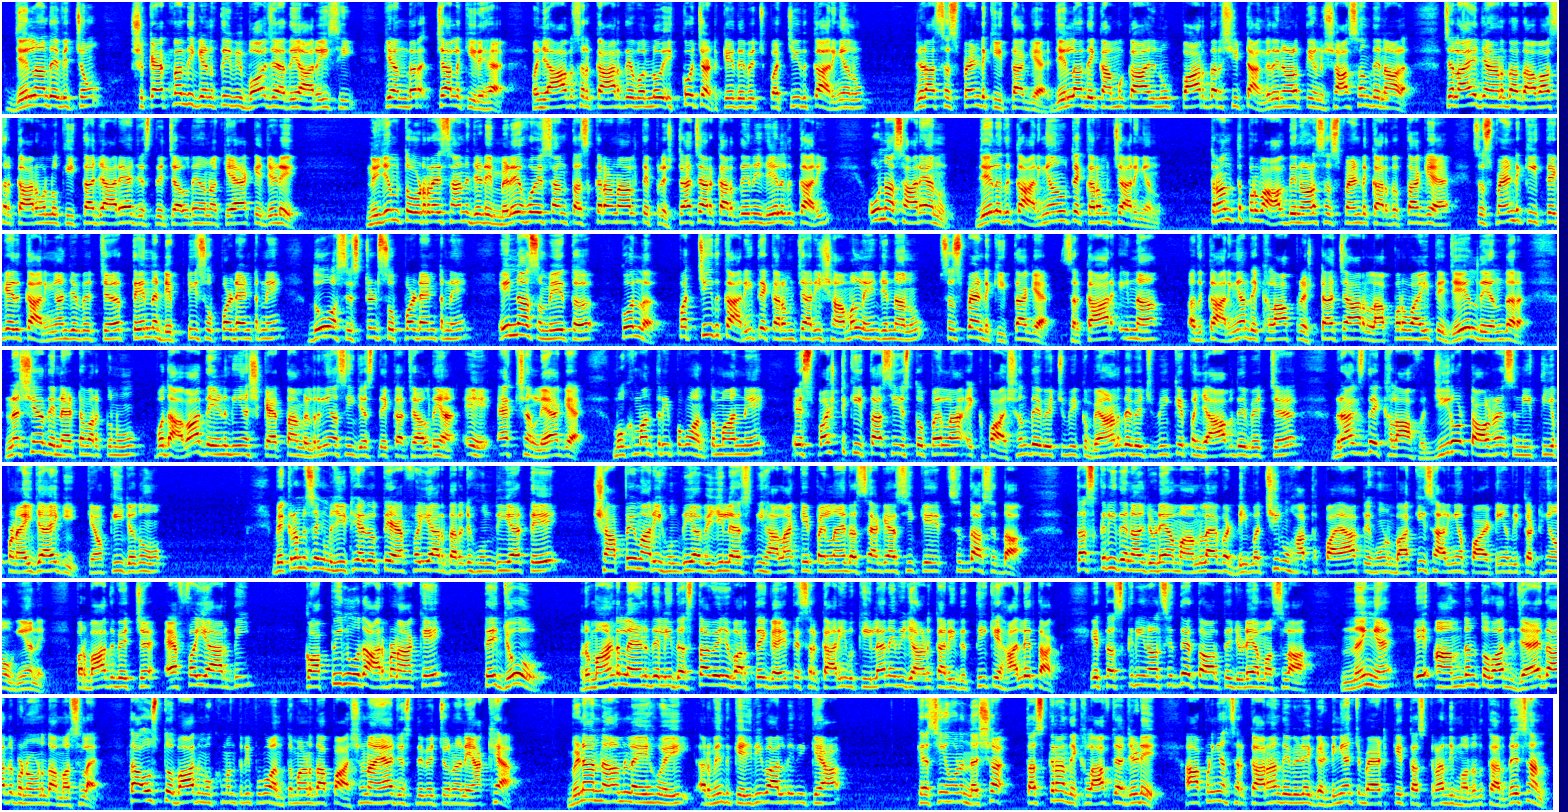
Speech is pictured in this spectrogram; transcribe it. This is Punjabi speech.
ਜੇਲ੍ਹਾਂ ਦੇ ਵਿੱਚੋਂ ਸ਼ਿਕਾਇਤਾਂ ਦੀ ਗਿਣਤੀ ਵੀ ਬਹੁਤ ਜ਼ਿਆਦਾ ਆ ਰਹੀ ਸੀ ਕਿ ਅੰਦਰ ਚੱਲ ਕੀ ਰਿਹਾ ਹੈ। ਪੰਜਾਬ ਸਰਕਾਰ ਦੇ ਵੱਲੋਂ ਇੱਕੋ ਝਟਕੇ ਦੇ ਵਿੱਚ 25 ਅਧਿਕਾਰੀਆਂ ਨੂੰ ਜਿਹੜਾ ਸਸਪੈਂਡ ਕੀਤਾ ਗਿਆ ਜੇਲ੍ਹਾਂ ਦੇ ਕੰਮਕਾਜ ਨੂੰ ਪਾਰਦਰਸ਼ੀ ਢੰਗ ਦੇ ਨਾਲ ਤੇ ਅਨੁਸ਼ਾਸਨ ਦੇ ਨਾਲ ਚਲਾਏ ਜਾਣ ਦਾ ਦਾਅਵਾ ਸਰਕਾਰ ਵੱਲੋਂ ਕੀਤਾ ਜਾ ਰਿਹਾ ਜਿਸ ਦੇ ਚੱਲਦੇ ਉਹਨਾਂ ਕਿਹਾ ਕਿ ਜਿਹੜੇ ਨਿਯਮ ਤੋੜ ਰਹੇ ਸਨ, ਜਿਹੜੇ ਮਿਲੇ ਹੋਏ ਸਨ, ਤਸਕਰਾਂ ਨਾਲ ਤੇ ਭ੍ਰਿਸ਼ਟਾਚਾਰ ਕਰਦੇ ਨੇ ਜੇਲ੍ਹ ਅਧਿਕਾਰੀ, ਉਹਨਾਂ ਸਾਰਿਆਂ ਨੂੰ, ਜੇਲ੍ਹ ਅਧਿਕਾਰੀਆਂ ਨੂੰ ਤੇ ਕਰਮਚਾਰੀਆਂ ਨੂੰ ਤੁਰੰਤ ਪ੍ਰਭਾਵ ਦੇ ਨਾਲ ਸਸਪੈਂਡ ਕਰ ਦਿੱਤਾ ਗਿਆ ਸਸਪੈਂਡ ਕੀਤੇ ਗਏ ਅਧਿਕਾਰੀਆਂ ਦੇ ਵਿੱਚ ਤਿੰਨ ਡਿਪਟੀ ਸੁਪਰਡੈਂਟ ਨੇ, ਦੋ ਅਸਿਸਟੈਂਟ ਸੁਪਰਡੈਂਟ ਨੇ। ਇਹਨਾਂ ਸਮੇਤ ਕੁੱਲ 25 ਅਧਿਕਾਰੀ ਤੇ ਕਰਮਚਾਰੀ ਸ਼ਾਮਲ ਨੇ, ਜਿਨ੍ਹਾਂ ਨੂੰ ਸਸਪੈਂਡ ਕੀਤਾ ਗਿਆ। ਸਰਕਾਰ ਇਹਨਾਂ ਅਧਿਕਾਰੀਆਂ ਦੇ ਖਿਲਾਫ ਭ੍ਰਿਸ਼ਟਾਚਾਰ, ਲਾਪਰਵਾਹੀ ਤੇ ਜੇਲ੍ਹ ਦੇ ਅੰਦਰ ਨਸ਼ਿਆਂ ਦੇ ਨੈਟਵਰਕ ਨੂੰ ਵਧਾਵਾ ਦੇਣ ਦੀਆਂ ਸ਼ਿਕਾਇਤਾਂ ਮਿਲ ਰਹੀਆਂ ਸੀ, ਜਿਸ ਦੇ ਕ ਚੱਲਦਿਆਂ ਇਹ ਐਕਸ਼ਨ ਲਿਆ ਗਿਆ। ਮੁੱਖ ਮੰਤਰੀ ਭਗਵੰਤ ਮਾਨ ਨੇ ਇਹ ਸਪਸ਼ਟ ਕੀਤਾ ਸੀ। ਇਸ ਤੋਂ ਪਹਿਲਾਂ ਇੱਕ ਭਾਸ਼ਣ ਦੇ ਵਿੱਚ ਵੀ, ਇੱਕ ਬਿਆਨ ਦੇ ਵਿੱਚ ਵੀ ਕਿ ਪੰਜਾਬ ਦੇ ਵਿੱਚ ਡਰੱਗਸ ਦੇ ਖਿਲਾਫ ਜ਼ੀਰੋ ਟੋਲਰੈਂਸ ਨੀਤੀ ਅਪਣਾਈ ਜਾਏਗੀ, ਕਿਉਂਕਿ ਜਦੋਂ ਵਿਕਰਮ ਸਿੰਘ ਮਜੀਠੀਆ ਦੇ ਉੱਤੇ ਐਫ ਆਈ ਆਰ ਦਰਜ ਹੁੰਦੀ ਹੈ ਤੇ ਛਾਪੇਮਾਰੀ ਹੁੰਦੀ ਹੈ ਵਿਜੀਲੈਂਸ ਦੀ। ਹਾਲਾਂਕਿ ਪਹਿਲਾਂ ਇਹ ਦੱਸਿਆ ਗਿਆ ਸੀ ਕਿ ਸਿੱਧਾ ਸਿੱਧਾ ਤਸਕਰੀ ਦੇ ਨਾਲ ਜੁੜਿਆ ਮਾਮਲਾ ਹੈ। ਵੱਡੀ ਮੱਛੀ ਨੂੰ ਹੱਥ ਪਾਇਆ ਤੇ ਹੁਣ ਬਾਕੀ ਸਾਰੀਆਂ ਪਾਰਟੀਆਂ ਵੀ ਇਕੱਠੀਆਂ ਹੋ ਗਈਆਂ ਨੇ। ਪਰ ਬਾਅਦ ਵਿੱਚ ਐਫ ਆਈ ਆਰ ਦੀ ਕਾਪੀ ਨੂੰ ਆਧਾਰ ਬਣਾ ਕੇ ਤੇ ਜੋ ਰਿਮਾਂਡ ਲੈਣ ਦੇ ਲਈ ਦਸਤਾਵੇਜ਼ ਵਰਤੇ ਗਏ ਤੇ ਸਰਕਾਰੀ ਵਕੀਲਾਂ ਨੇ ਵੀ ਜਾਣਕਾਰੀ ਦਿੱਤੀ ਕਿ ਹਾਲੇ ਤੱਕ ਇਹ ਤਸਕਰੀ ਨਾਲ ਸਿੱਧੇ ਤੌਰ ਤੇ ਜੁੜਿਆ ਮਸਲਾ ਨਹੀਂ ਹੈ। ਇਹ ਆਮਦਨ ਤੋਂ ਬਾਅਦ ਜਾਇਦਾਦ ਬਣਾਉਣ ਦਾ ਮਸਲਾ ਹੈ। ਤਾਂ ਉਸ ਤੋਂ ਬਾਅਦ ਮੁੱਖ ਮੰਤਰੀ ਭਗਵੰਤ ਮਾਨ ਦਾ ਭਾਸ਼ਣ ਆਇਆ, ਜਿਸ ਦੇ ਵਿੱਚ ਉਹਨਾਂ ਨੇ ਆਖਿਆ, ਬਿਨਾਂ ਨਾਮ ਲਏ ਹੋਏ ਅਰਵਿੰਦ ਕੇਜਰੀਵਾਲ ਨੇ ਵੀ ਕਿਹਾ ਕਿ ਅਸੀਂ ਹੁਣ ਨਸ਼ਾ ਤਸਕਰਾਂ ਦੇ ਖਿਲਾਫ ਜਾਂ ਜਿਹੜੇ ਆਪਣੀਆਂ ਸਰਕਾਰਾਂ ਦੇ ਵੇਲੇ ਗੱਡੀਆਂ 'ਚ ਬੈਠ ਕੇ ਤਸਕਰਾਂ ਦੀ ਮਦਦ ਕਰਦੇ ਸਨ,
